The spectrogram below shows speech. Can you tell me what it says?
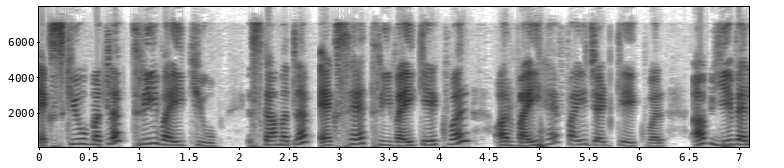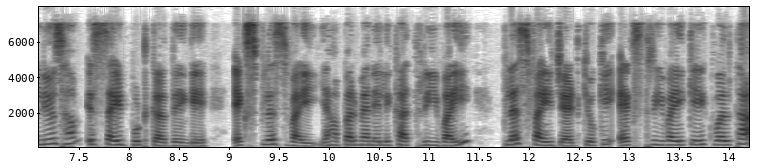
एक्स क्यूब मतलब थ्री वाई क्यूब इसका मतलब x है थ्री वाई के इक्वल और y है फाइव जेड के इक्वल अब ये वैल्यूज़ हम इस साइड पुट कर देंगे. x प्लस वाई यहाँ पर मैंने लिखा three y plus five z क्योंकि x थ्री वाई के इक्वल था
